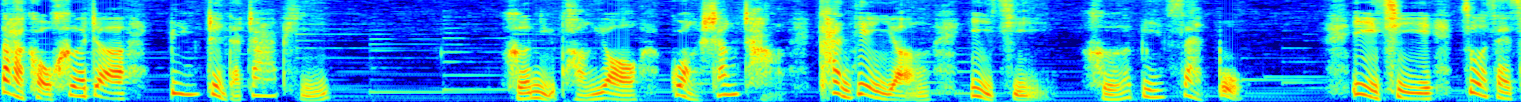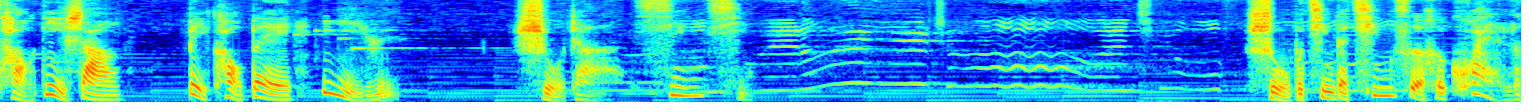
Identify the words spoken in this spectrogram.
大口喝着冰镇的扎啤，和女朋友逛商场、看电影，一起河边散步，一起坐在草地上背靠背一语，数着星星。数不清的青涩和快乐，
